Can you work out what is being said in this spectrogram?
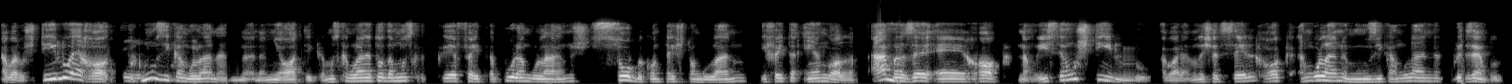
Agora, o estilo é rock. Sim. Porque música angolana, na, na, minha ótica, música angolana é toda música que é feita por angolanos, sob contexto angolano e feita em Angola. Ah, mas é, é rock. Não, isso é um estilo. Agora, não deixa de ser rock angolana, música angolana. Por exemplo,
